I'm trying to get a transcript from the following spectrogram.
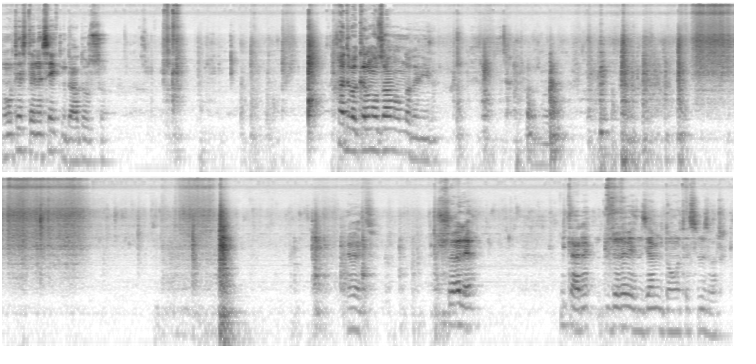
Domates denesek mi daha doğrusu? Hadi bakalım o zaman onu da deneyelim. Evet. Şöyle bir tane güzele benzeyen bir domatesimiz var.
